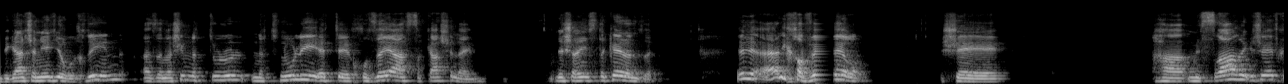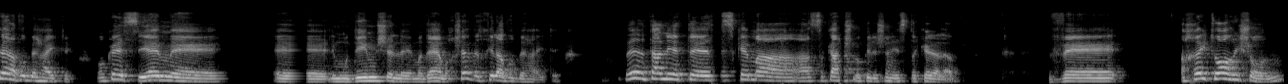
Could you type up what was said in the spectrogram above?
בגלל שאני הייתי עורך דין, אז אנשים נתנו, נתנו לי את אה, חוזי ההעסקה שלהם, כדי שאני אסתכל על זה. היה לי חבר שהמשרה, שהתחיל לעבוד בהייטק, אוקיי? סיים אה, אה, לימודים של מדעי המחשב והתחיל לעבוד בהייטק. ונתן לי את אה, הסכם ההעסקה שלו כדי שאני אסתכל עליו. ואחרי תואר ראשון,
